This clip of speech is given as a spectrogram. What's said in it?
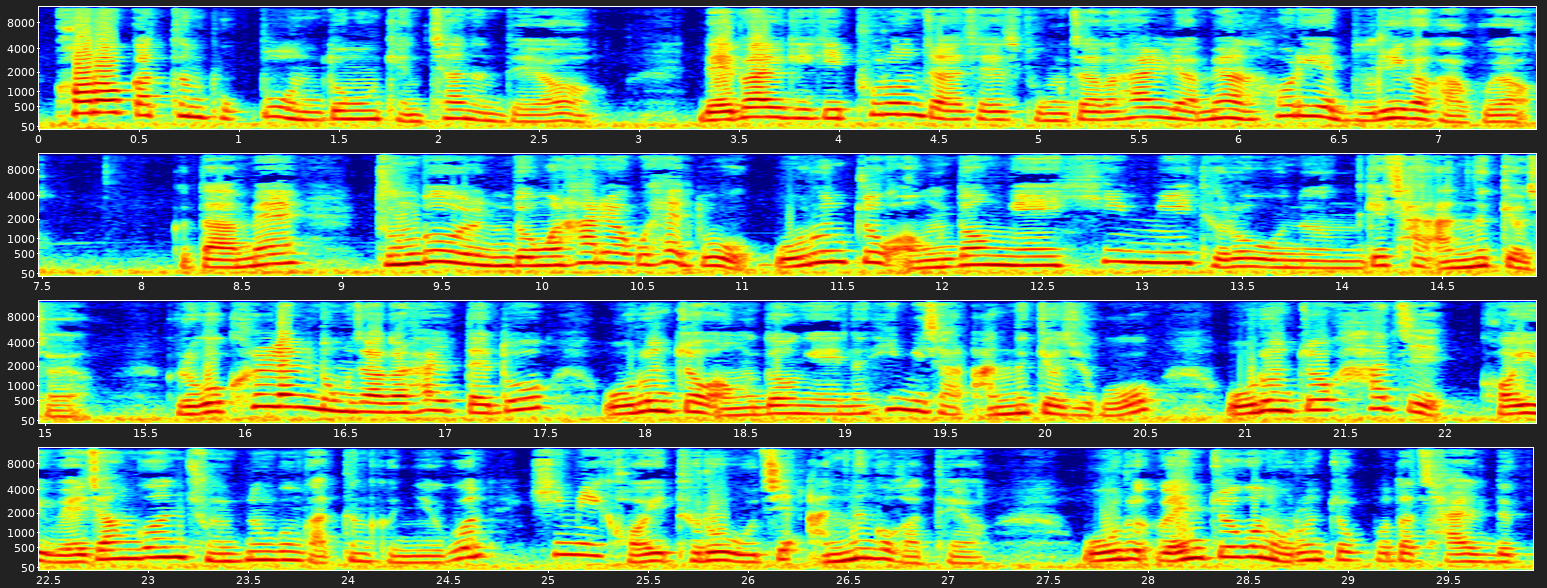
컬업 같은 복부 운동은 괜찮은데요. 내발기기 프론 자세에서 동작을 하려면 허리에 무리가 가고요. 그 다음에 둔부 운동을 하려고 해도 오른쪽 엉덩이에 힘이 들어오는 게 잘 안 느껴져요. 그리고 클램 동작을 할 때도 오른쪽 엉덩이에는 힘이 잘 안 느껴지고 오른쪽 하지, 거의 외전근, 중둔근 같은 근육은 힘이 거의 들어오지 않는 것 같아요. 오르, 왼쪽은 오른쪽보다 잘 느,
